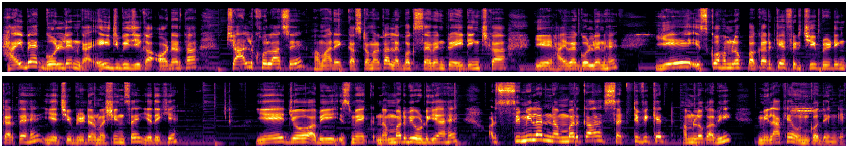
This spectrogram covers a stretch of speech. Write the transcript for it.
हाईबैक गोल्डन का एच का ऑर्डर था। चाल खोला से हमारे कस्टमर का लगभग सेवन टू एट इंच का ये हाईबैक गोल्डन है। ये इसको हम लोग पकड़ के फिर चीप रीडिंग करते हैं, ये चीप रीडर मशीन से, ये देखिए। ये जो अभी इसमें एक नंबर भी उठ गया है और सिमिलर नंबर का सर्टिफिकेट हम लोग अभी मिला के उनको देंगे।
